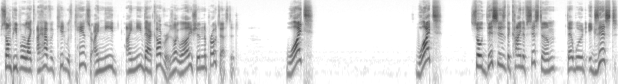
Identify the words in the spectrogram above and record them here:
Some people were like, "I have a kid with cancer. I need I need that coverage." Like, well, you shouldn't have protested. What? What? So this is the kind of system that would exist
